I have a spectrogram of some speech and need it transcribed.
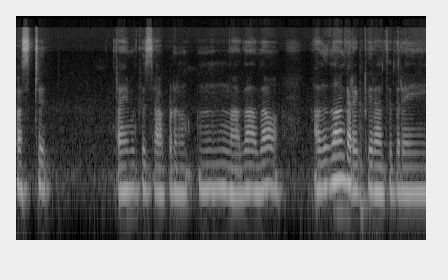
ஃபஸ்ட்டு டைமுக்கு சாப்பிடணும். ம் அதான் அதான். அதுதான் கரெக்டு ராஜதுரை.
